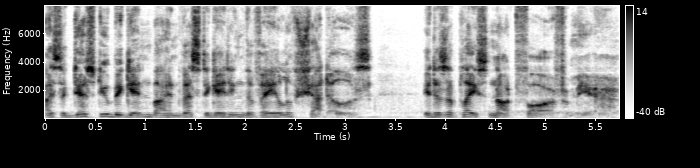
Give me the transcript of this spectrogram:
I suggest you begin by investigating the Vale of Shadows. It is a place not far from here.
